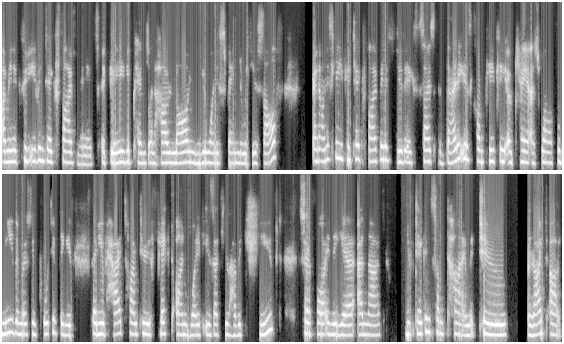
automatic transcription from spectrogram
I mean, it could even take five minutes. It really depends on how long you want to spend with yourself. And honestly, if you take five minutes to do the exercise, that is completely okay as well. For me, the most important thing is that you've had time to reflect on what it is that you have achieved so far in the year and that you've taken some time to write out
